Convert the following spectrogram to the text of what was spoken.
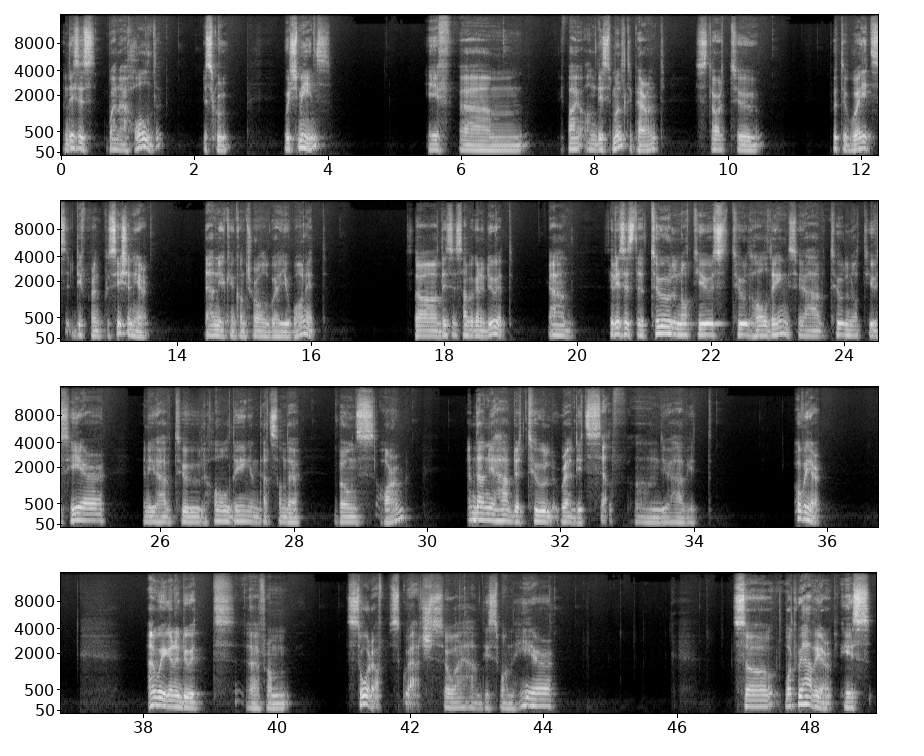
And this is when I hold the screw, which means if, um, if I on this multi-parent start to put the weights different position here, then you can control where you want it. So this is how we're going to do it. And so this is the tool not use, tool holding. So you have tool not use here, and you have tool holding, and that's on the bones arm. And then you have the tool red itself, and you have it over here. And we're going to do it uh, from sort of scratch. So I have this one here. So what we have here is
